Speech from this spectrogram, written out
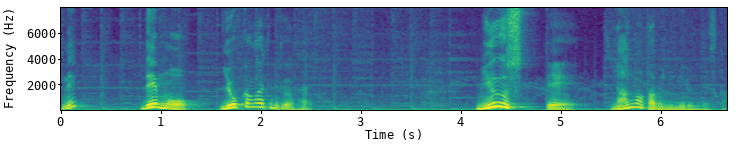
ね？でもよく考えてみてください。ニュースって何のために見るんですか？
